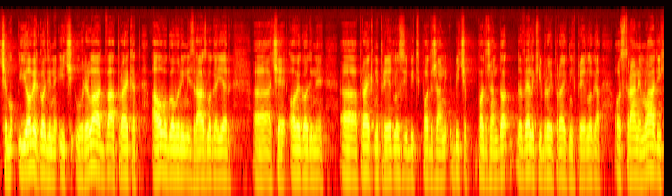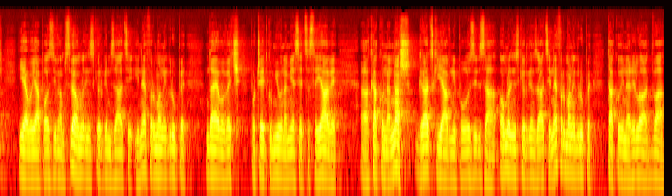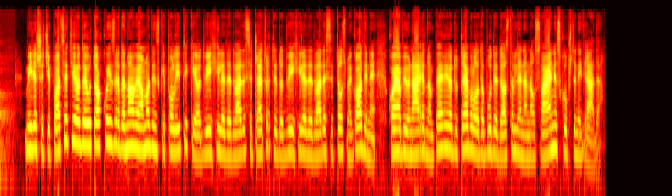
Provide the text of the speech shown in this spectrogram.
ćemo i ove godine ići u Reloa 2 projekat, a ovo govorim iz razloga jer uh, će ove godine uh, projektni prijedlozi biti podržani, bit će podržan do, do veliki broj projektnih prijedloga od strane mladih i evo ja pozivam sve omladinske organizacije i neformalne grupe da evo već početkom juna mjeseca se jave uh, kako na naš gradski javni poziv za omladinske organizacije neformalne grupe, tako i na Reloa 2 Milješić je podsjetio da je u toku izrada nove omladinske politike od 2024. do 2028. godine, koja bi u narednom periodu trebalo da bude dostavljena na usvajanje Skupštini grada.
